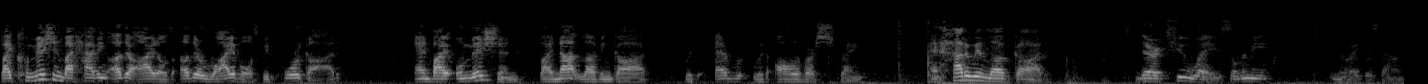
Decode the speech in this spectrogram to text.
By commission, by having other idols, other rivals before God, and by omission, by not loving God with ever, with all of our strength. And how do we love God? There are two ways. So let me let me write this down.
